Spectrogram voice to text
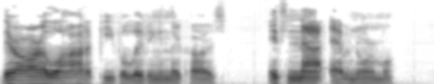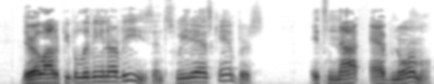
There are a lot of people living in their cars. It's not abnormal there are a lot of people living in RVs and sweet ass campers. It's not abnormal.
